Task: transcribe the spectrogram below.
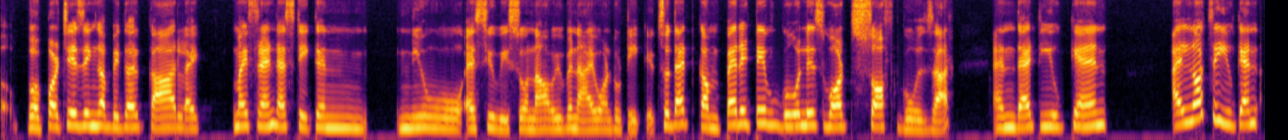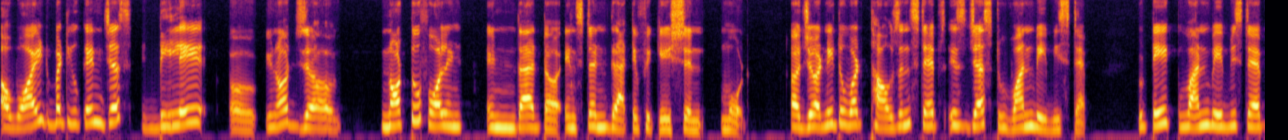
uh, uh, purchasing a bigger car like my friend has taken new suv so now even i want to take it. So that comparative goal is what soft goals are. And that you can i'll not say you can avoid but you can just delay uh, you know j- not to fall in in that uh, instant gratification mode. A journey toward 1000 steps is just one baby step. To take one baby step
